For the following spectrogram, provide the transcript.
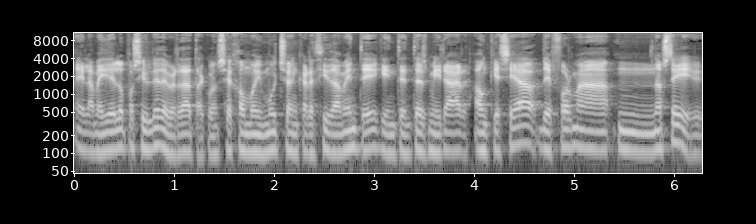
en la medida de lo posible, de verdad, te aconsejo muy mucho encarecidamente que intentes mirar, aunque sea de forma, mm, no sé,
